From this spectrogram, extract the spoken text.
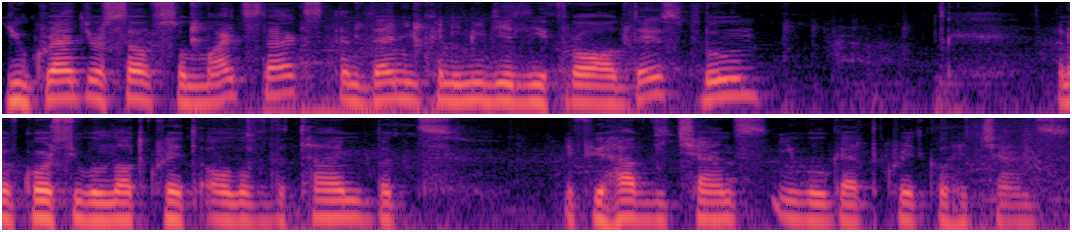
You grant yourself some might stacks and then you can immediately throw out this boom. And of course you will not crit all of the time but if you have the chance you will get critical hit chance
